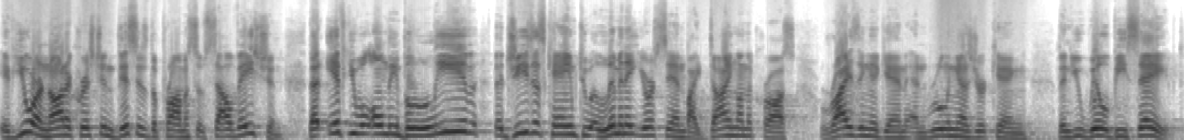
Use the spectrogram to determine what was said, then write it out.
If you are not a Christian, this is the promise of salvation. That if you will only believe that Jesus came to eliminate your sin by dying on the cross, rising again, and ruling as your king, then you will be saved.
